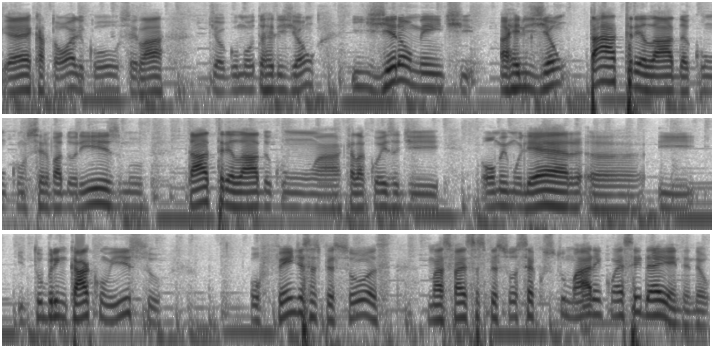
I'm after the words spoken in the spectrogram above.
é católico ou sei lá, de alguma outra religião, e geralmente a religião tá atrelada com o conservadorismo, tá atrelado com a- aquela coisa de homem e mulher ah, e, e tu brincar com isso ofende essas pessoas, mas faz essas pessoas se acostumarem com essa ideia, entendeu?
